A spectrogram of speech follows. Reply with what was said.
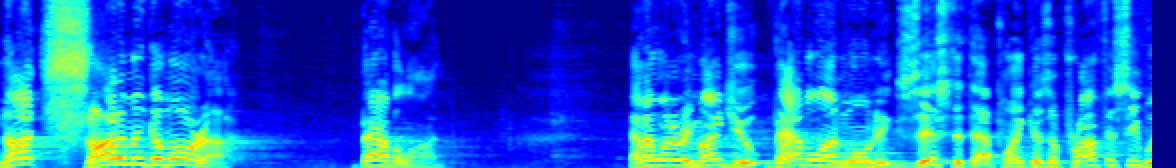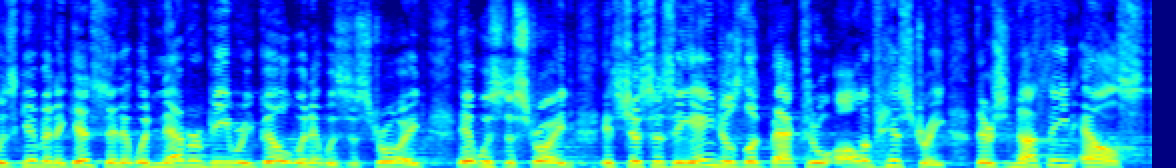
Not Sodom and Gomorrah. Babylon. And I want to remind you, Babylon won't exist at that point because a prophecy was given against it. It would never be rebuilt when it was destroyed. It was destroyed. It's just as the angels look back through all of history, there's nothing else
